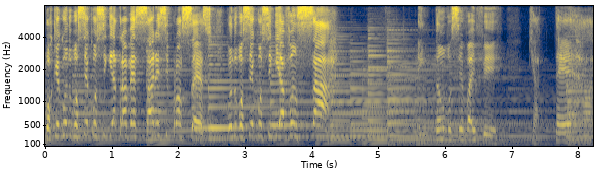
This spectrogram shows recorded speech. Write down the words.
Porque quando você conseguir atravessar esse processo, quando você conseguir avançar, então você vai ver que a terra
